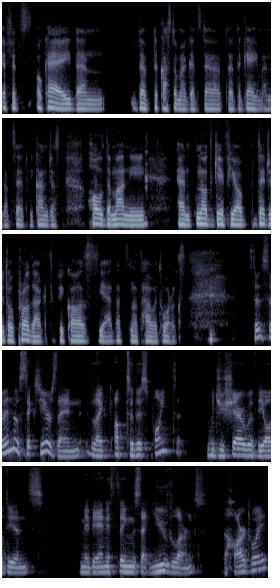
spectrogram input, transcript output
If it's okay, then the, the customer gets the, the, the game and that's it we can't just hold the money and not give your digital product because yeah that's not how it works So, so in those six years, then, like up to this point, would you share with the audience maybe any things that you've learned the hard way?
